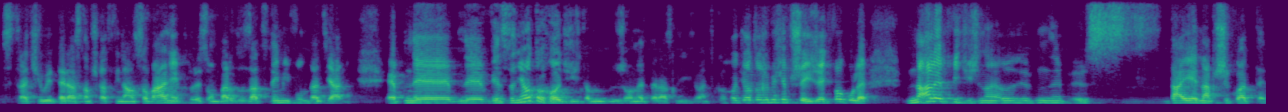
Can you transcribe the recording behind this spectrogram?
straciły teraz na przykład finansowanie, które są bardzo zacnymi fundacjami, więc to nie o to chodzi, że one teraz nie działają, tylko chodzi o to, żeby się przyjrzeć w ogóle. No ale widzisz, no, daje na przykład ten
